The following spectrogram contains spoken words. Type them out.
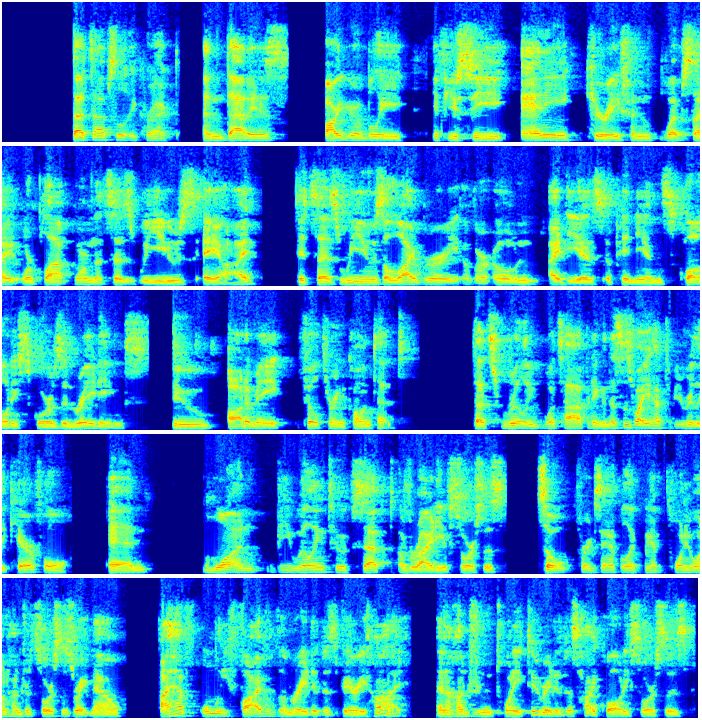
That's absolutely correct. And that is arguably, if you see any curation website or platform that says we use AI, it says we use a library of our own ideas, opinions, quality scores, and ratings to automate filtering content. That's really what's happening. And this is why you have to be really careful and one, be willing to accept a variety of sources. So, for example, like we have 2,100 sources right now. I have only five of them rated as very high and 122 rated as high quality sources.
